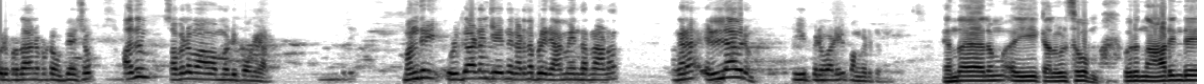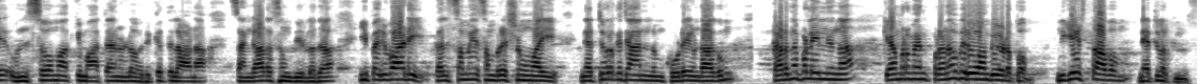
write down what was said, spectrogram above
ഒരു പ്രധാനപ്പെട്ട ഉദ്ദേശം. അതും സഫലമാവാൻ വേണ്ടി പോവുകയാണ്. മന്ത്രി. ഉദ്ഘാടനം ചെയ്യുന്ന കടന്നപ്പള്ളി രാമേന്ദ്രനാണ്. അങ്ങനെ എല്ലാവരും ഈ പരിപാടിയിൽ പങ്കെടുക്കുന്നത് എന്തായാലും ഈ കലോത്സവം ഒരു നാടിന്റെ ഉത്സവമാക്കി മാറ്റാനുള്ള ഒരുക്കത്തിലാണ് സംഘാടക സമിതിയുള്ളത് ഈ പരിപാടി തത്സമയ സംപ്രേഷണവുമായി നെറ്റ്വർക്ക് ചാനലും കൂടെ ഉണ്ടാകും കടന്നപ്പള്ളിയിൽ നിന്ന് ക്യാമറമാൻ പ്രണവ് പെരുവാമ്പിയോടൊപ്പം നികേഷ് താവം നെറ്റ്വർക്ക് ന്യൂസ്.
